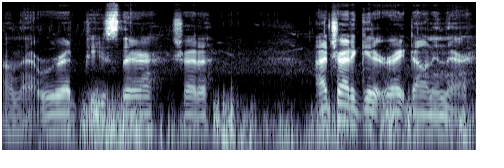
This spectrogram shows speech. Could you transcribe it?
On that red piece there. Try to I try to get it right down in there.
